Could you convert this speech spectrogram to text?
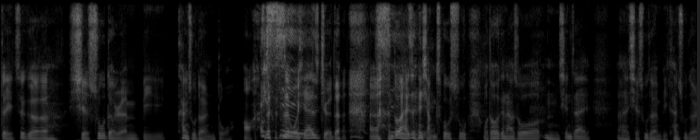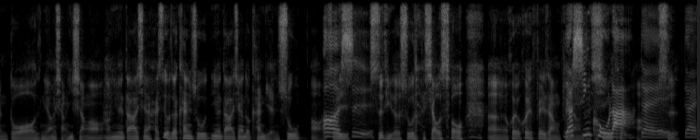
对，这个写书的人比看书的人多哦。但是我现在是觉得，呃，很多人还是很想出书，我都会跟他说，嗯，现在。呃，写书的人比看书的人多，你要想一想哦啊，因为大家现在还是有在看书，因为大家现在都看脸书啊，哦、所以实体的书的销售呃会会非常非常辛苦，比较辛苦啦。啊、对，是，对。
